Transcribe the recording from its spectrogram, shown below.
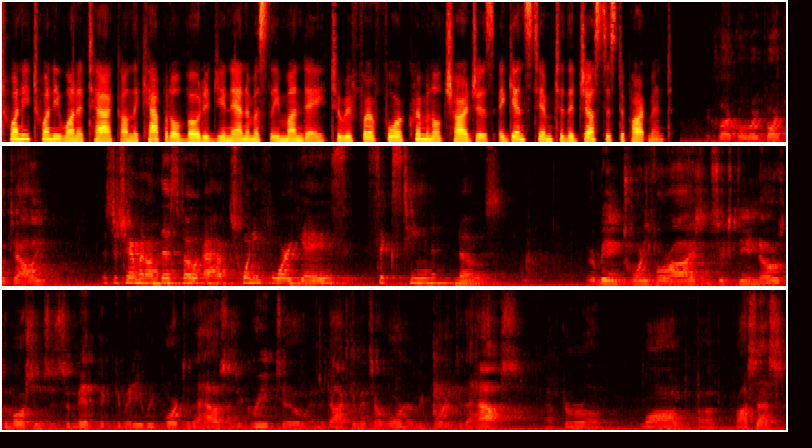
2021 attack on the Capitol voted unanimously Monday to refer four criminal charges against him to the Justice Department. The clerk will report the tally. Mr. Chairman, on this vote, I have 24 yeas, 16 noes. There being 24 ayes and 16 noes, the motion to submit the committee report to the House is agreed to, and the documents are ordered reported to the House. After a long uh, process,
